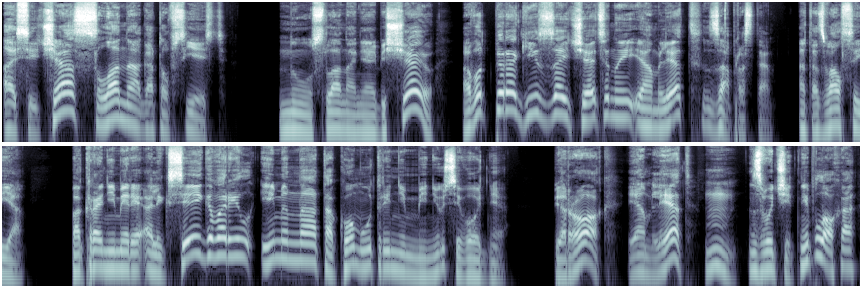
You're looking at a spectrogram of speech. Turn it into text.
А сейчас слона готов съесть. Ну, слона не обещаю, а вот пироги с зайчатиной и омлет запросто, — отозвался я. По крайней мере, Алексей говорил именно о таком утреннем меню сегодня. Пирог и омлет? М, звучит неплохо.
